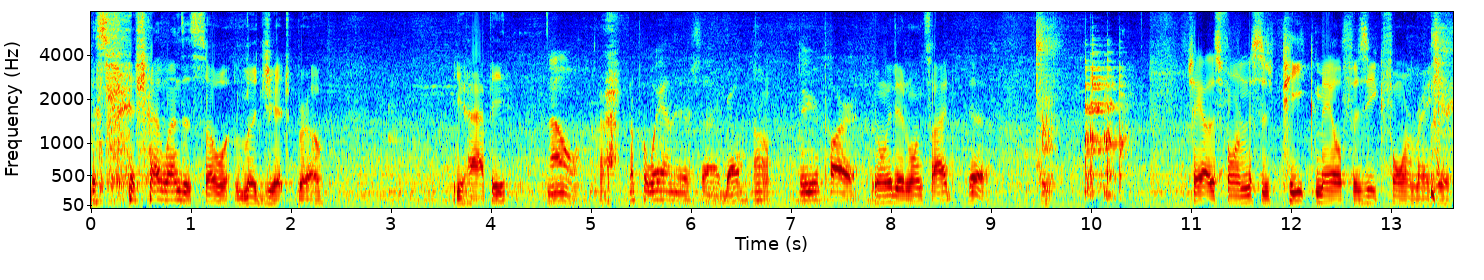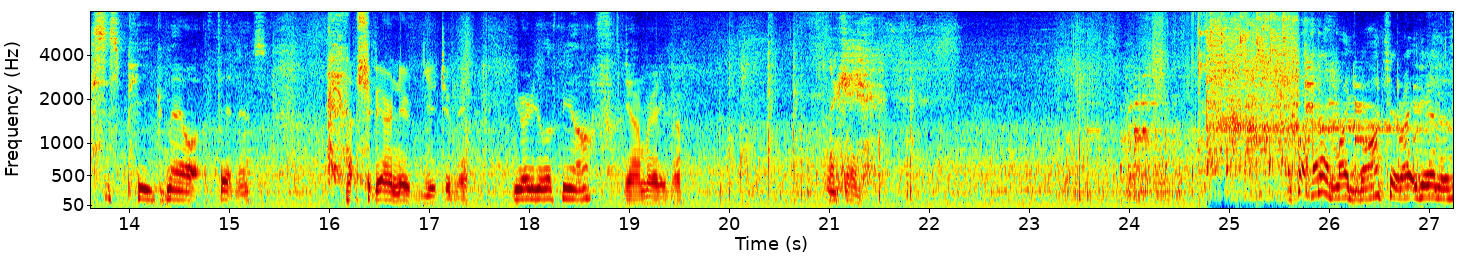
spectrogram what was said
This fisheye lens is so legit, bro. You happy? No. I'll put weight on the other side, bro. Oh, Do your part. you only did one side? Yeah. Check out this form. This is peak male physique form right here. This is peak male fitness. that should be our new YouTube name. You ready to lift me off? Yeah, I'm ready, bro. Okay. I'm gonna like launch it right here in this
